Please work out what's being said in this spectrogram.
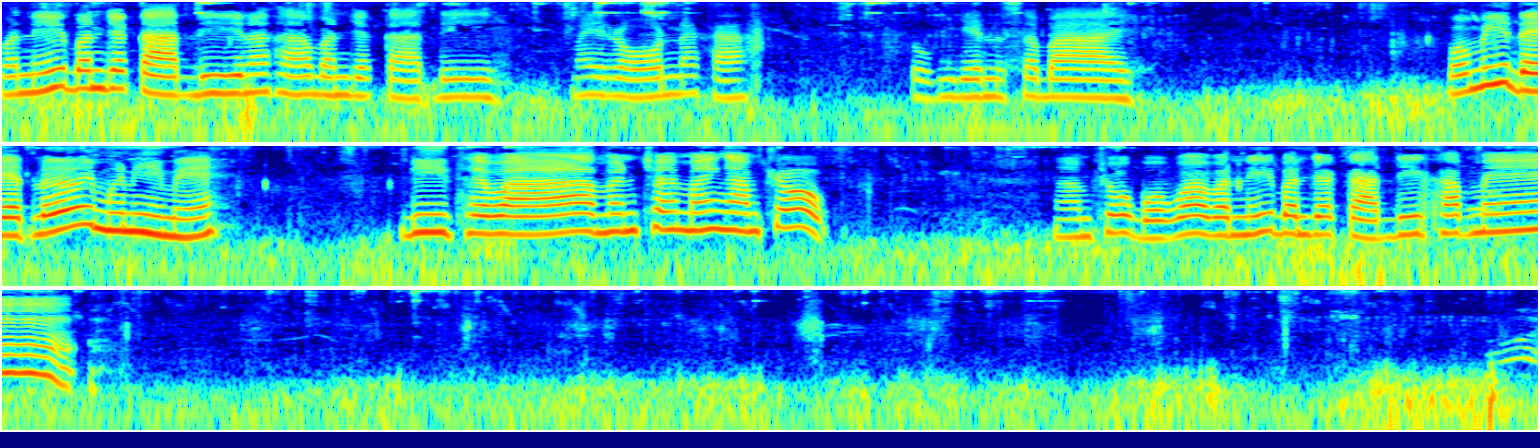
วันนี้บรรยากาศดีนะคะ บรรยากาศดีไม่ร้อนนะคะ ลมเย็นสบายบ่มีแดดเลยมือนี้ไหม ดีเทวามันใช่ไหมงามโชค งามโชคบอกว่าวันนี้บรรยากาศดีครับแม่โอ้ย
